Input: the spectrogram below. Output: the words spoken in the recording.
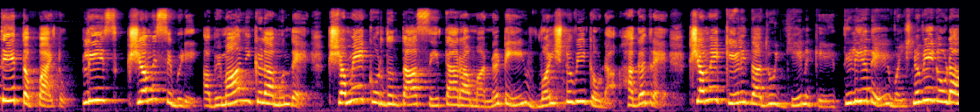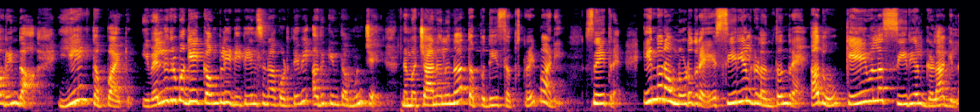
ti ತಪ್ಪಾಯ್ತು. ಪ್ಲೀಸ್ ಕ್ಷಮಿಸಿ ಬಿಡಿ. ಅಭಿಮಾನಿಗಳ ಮುಂದೆ ಕ್ಷಮೆ ಕೋರಿದಂತ ಸೀತಾರಾಮ ನಟಿ ವೈಷ್ಣವಿ ಗೌಡ. ಹಾಗಾದ್ರೆ ಕ್ಷಮೆ ಕೇಳಿದ್ದಾದ್ರೂ ಏನಕ್ಕೆ? ತಿಳಿಯದೆ ವೈಷ್ಣವಿ ಗೌಡ ಅವರಿಂದ ಏನ್ ತಪ್ಪಾಯ್ತು? ಇವೆಲ್ಲದ್ರ ಬಗ್ಗೆ ಕಂಪ್ಲೀಟ್ ಡೀಟೇಲ್ಸ್ನ ಕೊಡ್ತೀವಿ. ಅದಕ್ಕಿಂತ ಮುಂಚೆ ನಮ್ಮ ಚಾನಲನ್ನು ತಪ್ಪದೇ ಸಬ್ಸ್ಕ್ರೈಬ್ ಮಾಡಿ. ಸ್ನೇಹಿತರೆ, ಇಂದು ನಾವು ನೋಡಿದ್ರೆ ಸೀರಿಯಲ್ಗಳಂತಂದರೆ ಅದು ಕೇವಲ ಸೀರಿಯಲ್ಗಳಾಗಿಲ್ಲ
